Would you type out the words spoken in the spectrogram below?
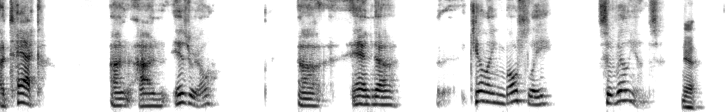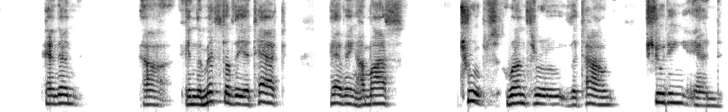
attack on, on Israel uh, and uh, killing mostly civilians. Yeah. And then uh, in the midst of the attack, having Hamas troops run through the town, shooting and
